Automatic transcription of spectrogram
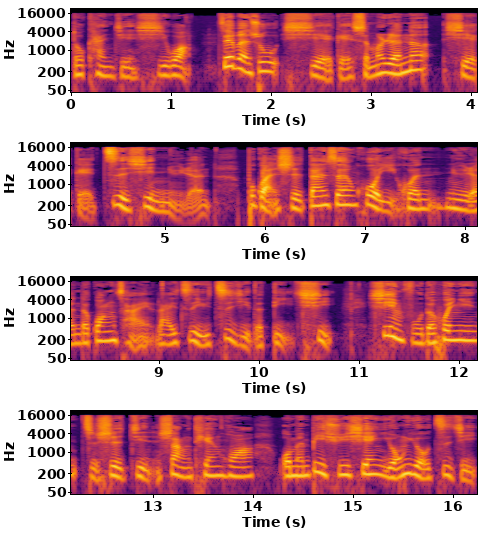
都看见希望。这本书写给什么人呢？写给自信女人，不管是单身或已婚，女人的光彩来自于自己的底气。幸福的婚姻只是锦上添花，我们必须先拥有自己，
